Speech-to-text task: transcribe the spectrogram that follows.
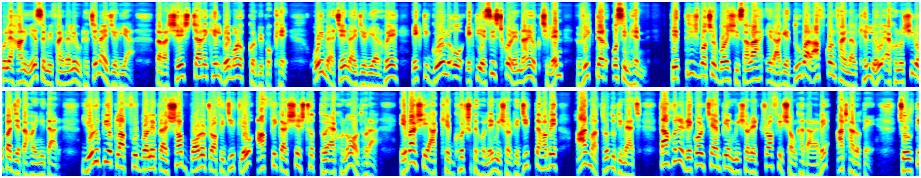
গোলে হারিয়ে সেমিফাইনালে উঠেছে নাইজেরিয়া। তারা শেষ চারে খেলবে মরক্কোর বিপক্ষে। ওই ম্যাচে নাইজেরিয়ার হয়ে একটি গোল ও একটি অ্যাসিস্ট করে নায়ক ছিলেন ভিক্টর ওসিমহেন। তেত্রিশ বছর বয়সী সালাহ এর আগে দুবার আফকন ফাইনাল খেললেও এখনও শিরোপা জেতা হয়নি তার। ইউরোপীয় ক্লাব ফুটবলে প্রায় সব বড় ট্রফি জিতলেও আফ্রিকার শ্রেষ্ঠত্ব এখনও অধরা। এবার সেই আক্ষেপ ঘোষতে হলে মিশরকে জিততে হবে আর মাত্র দুটি ম্যাচ। তাহলে রেকর্ড চ্যাম্পিয়ন মিশরের ট্রফির সংখ্যা দাঁড়াবে আঠারোতে। চলতি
